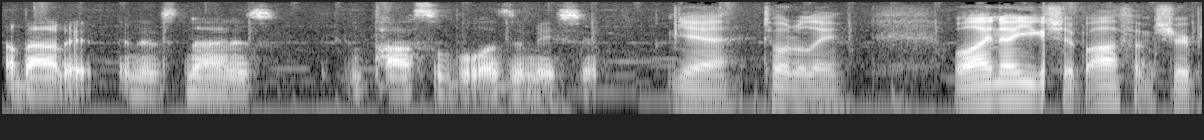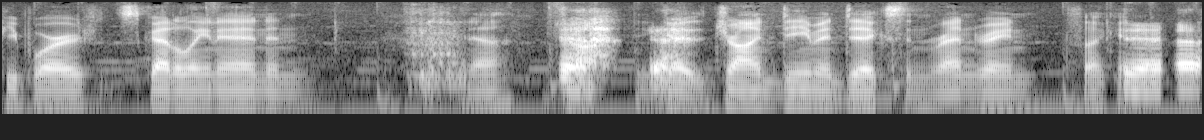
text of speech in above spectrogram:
about it, and it's not as impossible as it may seem. Yeah, totally. Well, I know you ship off. I'm sure people are scuttling in and you know, draw, Yeah, you yeah. guys drawing demon dicks and rendering fucking Yeah,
